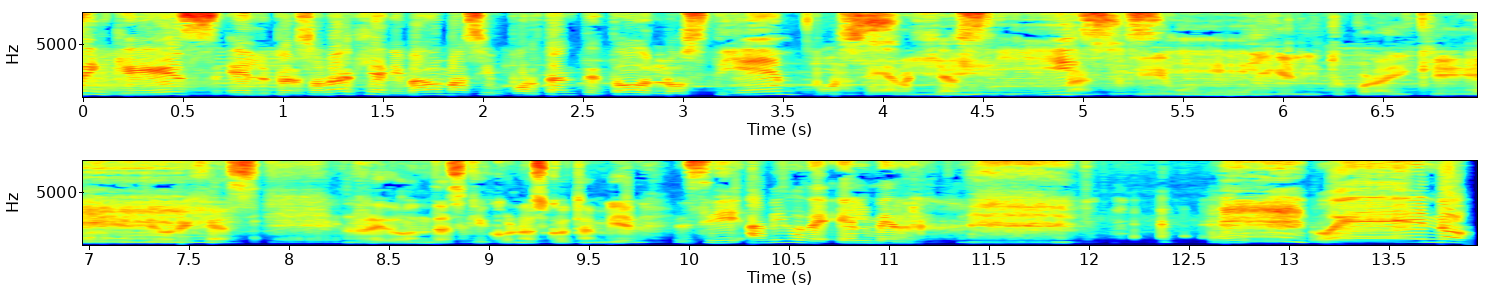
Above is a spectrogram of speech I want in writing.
Dicen que es el personaje animado más importante de todos los tiempos, Sergio. Sí, sí más que un Miguelito por ahí que de orejas redondas que conozco también. Sí, amigo de Elmer. Bueno,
